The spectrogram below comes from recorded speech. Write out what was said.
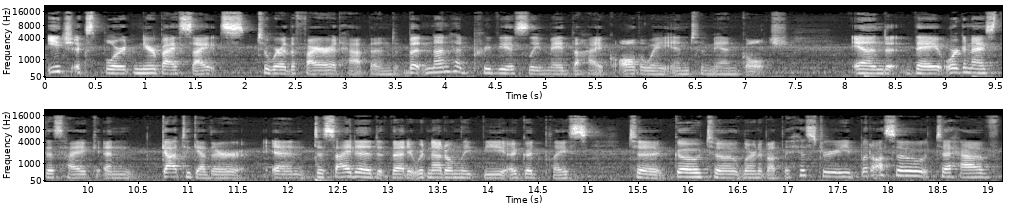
each explored nearby sites to where the fire had happened, but none had previously made the hike all the way into Mann Gulch. And they organized this hike and got together and decided that it would not only be a good place to go to learn about the history, but also to have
